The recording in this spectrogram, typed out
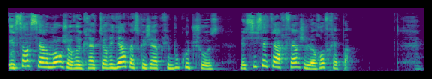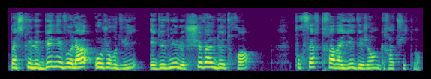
Et sincèrement, je regrette rien parce que j'ai appris beaucoup de choses. Mais si c'était à refaire, je ne le referais pas. Parce que le bénévolat, aujourd'hui, est devenu le cheval de Troie pour faire travailler des gens gratuitement.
